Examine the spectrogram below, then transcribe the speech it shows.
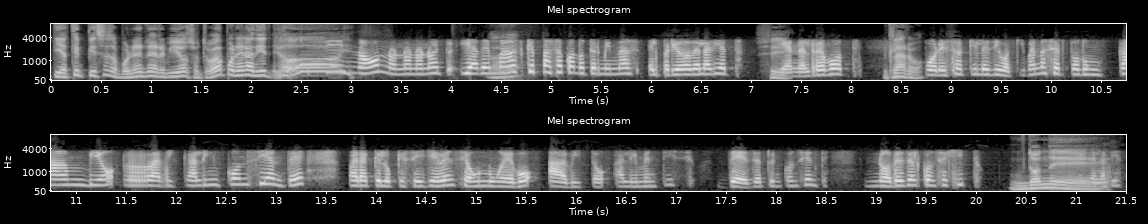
ya te empiezas a poner nervioso. Te voy a poner a dieta. No, no, no, no, no. Y además, Ah. ¿qué pasa cuando terminas el periodo de la dieta? Sí. Viene el rebote. Claro. Por eso aquí les digo, aquí van a hacer todo un cambio radical inconsciente para que lo que se lleven sea un nuevo hábito alimenticio desde tu inconsciente, no desde el consejito. ¿Dónde, de la dieta.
